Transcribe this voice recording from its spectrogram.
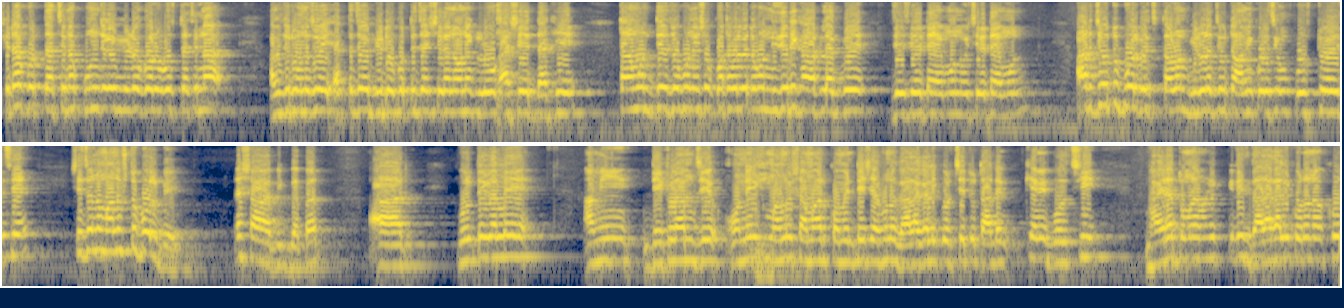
সেটাও করতে পারছি না কোন জায়গায় ভিডিও করব বুঝতে পারছি না। আমি যদি অন্য জায়গায় একটা জায়গায় ভিডিও করতে যাই সেখানে অনেক লোক আসে দেখে। তার মধ্যে যখন এসব কথা বলবে তখন নিজেরই খারাপ লাগবে যে ছেলেটা এমন ওই ছেলেটা এমন। আর যেহেতু বলবে কারণ ভিডিওটা যেহেতু আমি করেছি এবং পোস্ট হয়েছে সেজন্য মানুষ তো বলবে। এটা স্বাভাবিক ব্যাপার। আর বলতে গেলে আমি দেখলাম যে অনেক মানুষ আমার কমেন্টে এসে এখনও গালাগালি করছে। তো তাদেরকে আমি বলছি ভাইরা তোমরা আমাকে প্লিজ গালাগালি করো না খো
